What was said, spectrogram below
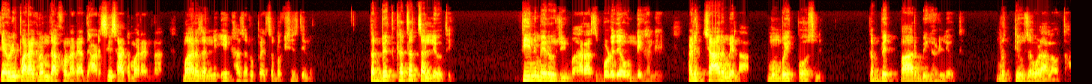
त्यावेळी पराक्रम दाखवणाऱ्या धाडसी साठमाऱ्यांना महाराजांनी एक हजार रुपयाचं बक्षीस दिलं. तब्येत खचत चालली होती. तीन मे रोजी महाराज बडोद्याहून निघाले आणि चार मेला मुंबईत पोहोचले. तब्येत पार बिघडली होती. मृत्यू जवळ आला होता.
